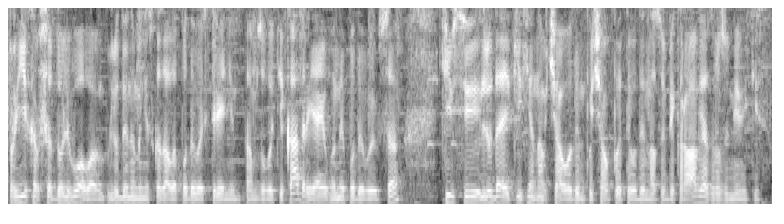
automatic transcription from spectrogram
Приїхавши до Львова, людина мені сказала, подивись тренінг, там золоті кадри. Я його не подивився. Ті всі людей, яких я навчав, один почав пити, один нас обікрав. Я зрозумів якийсь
